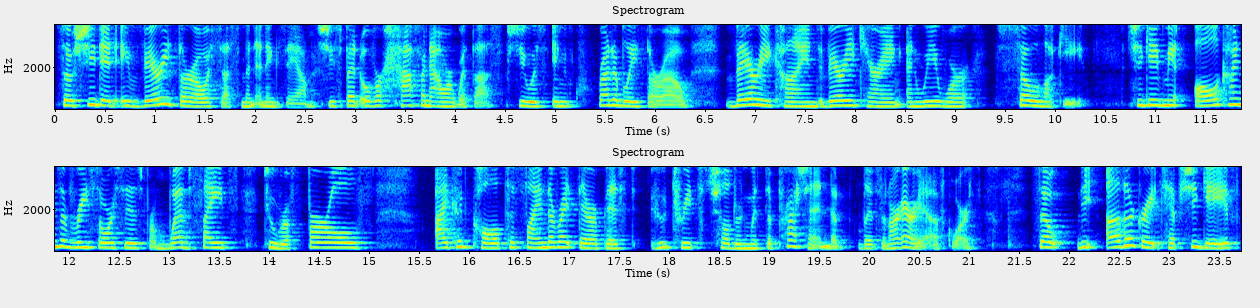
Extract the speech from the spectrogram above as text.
So she did a very thorough assessment and exam. She spent over half an hour with us. She was incredibly thorough, very kind, very caring, and we were so lucky. She gave me all kinds of resources from websites to referrals I could call to find the right therapist who treats children with depression that lives in our area, of course. So, the other great tip she gave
